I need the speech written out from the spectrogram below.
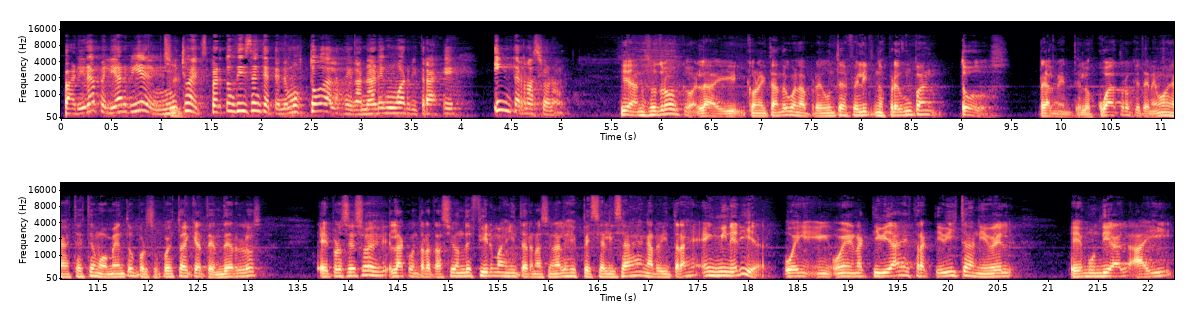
para ir a pelear bien? Muchos expertos dicen que tenemos todas las de ganar en un arbitraje internacional. Sí, a nosotros, conectando con la pregunta de Félix, nos preocupan todos, realmente. Los cuatro que tenemos hasta este momento, por supuesto, hay que atenderlos. El proceso es la contratación de firmas internacionales especializadas en arbitraje en minería o en, actividades extractivistas a nivel eh, mundial. Ahí,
